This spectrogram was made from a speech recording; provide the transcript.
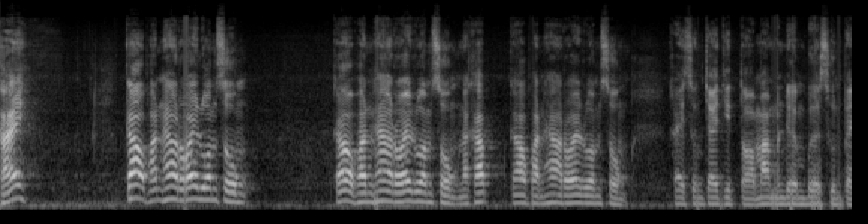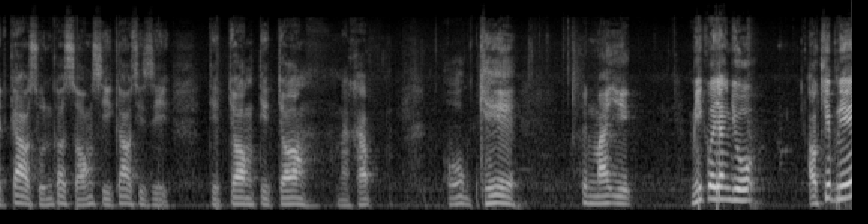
ขาย 9,500 รวมส่ง 9,500 รวมส่งนะครับ 9,500 รวมส่ง ใครสนใจติดต่อมาเหมือนเดิมเบอร์ 0890924944 ติดจองติดจองนะครับ โอเค ขึ้นมาอีก มิกก็ยังอยู่ เอาคลิปนี้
